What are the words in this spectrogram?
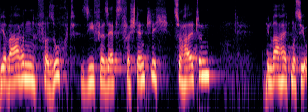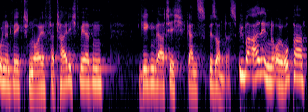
Wir waren versucht, sie für selbstverständlich zu halten. In Wahrheit muss sie unentwegt neu verteidigt werden. gegenwärtig ganz besonders. Überall in Europa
